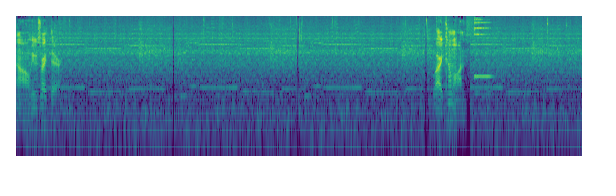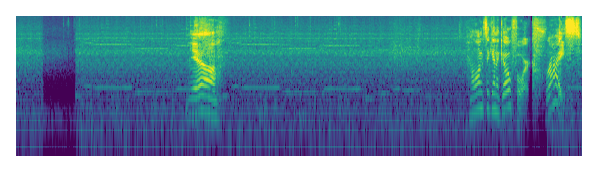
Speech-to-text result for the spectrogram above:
Oh, he was right there. Alright, come on. Yeah. How long is it gonna go for? Christ!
